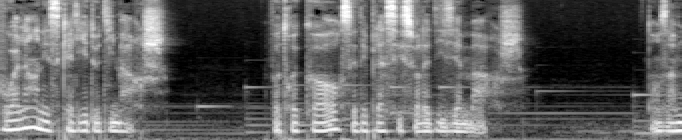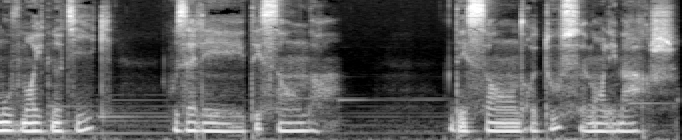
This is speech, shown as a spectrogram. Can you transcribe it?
Voilà un escalier de dix marches. Votre corps s'est déplacé sur la dixième marche. Dans un mouvement hypnotique, vous allez descendre, descendre doucement les marches.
